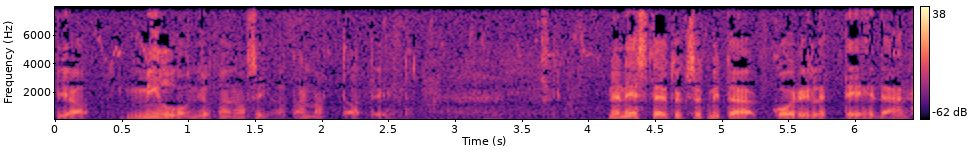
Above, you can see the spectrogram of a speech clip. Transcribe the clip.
ja milloin jotain asiaa kannattaa tehdä. Ne nesteytykset, mitä koirille tehdään,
